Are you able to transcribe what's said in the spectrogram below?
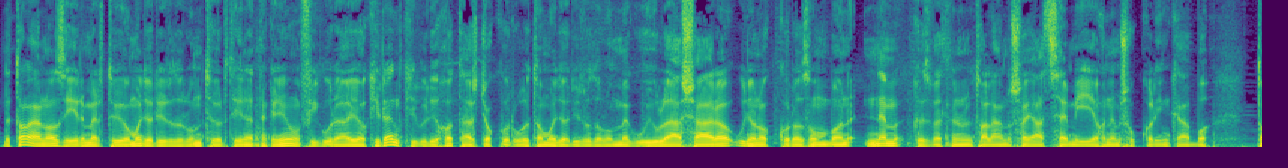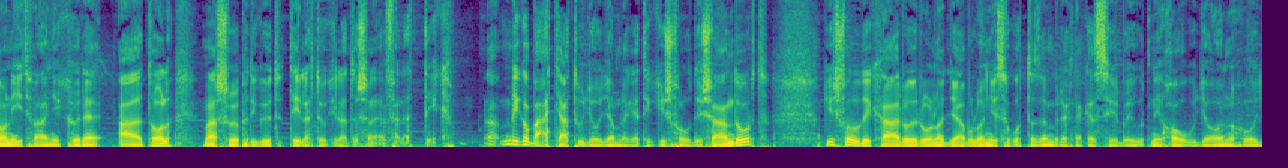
De talán azért, mert ő a magyar irodalom történetnek egy olyan figurája, aki rendkívüli hatást gyakorolt a magyar irodalom megújulására, ugyanakkor azonban nem közvetlenül talán a saját személye, hanem sokkal inkább a tanítványi köre által, másról pedig őt tényleg tökéletesen elfeledték. Még a bátyát tudja, hogy emlegeti Kisfaludi Sándort. Kisfaludi Károlyról nagyjából annyi szokott az embereknek eszébe jutni, ha ugyan, hogy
